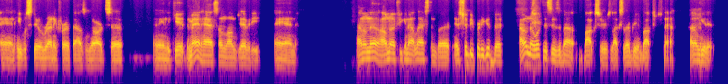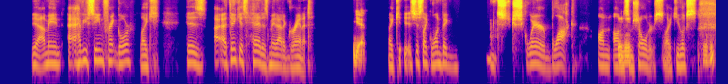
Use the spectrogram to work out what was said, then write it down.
and he was still running for a thousand yards. So, I mean, the kid, the man has some longevity, and I don't know. I don't know if you can outlast him, but it should be pretty good. Though I don't know what this is about boxers, like celebrity and boxers. Now I don't get it. Yeah. I mean, have you seen Frank Gore? Like his, I I think his head is made out of granite. Yeah. Like it's just like one big square block on on Mhm. some shoulders. Like he looks Mhm.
